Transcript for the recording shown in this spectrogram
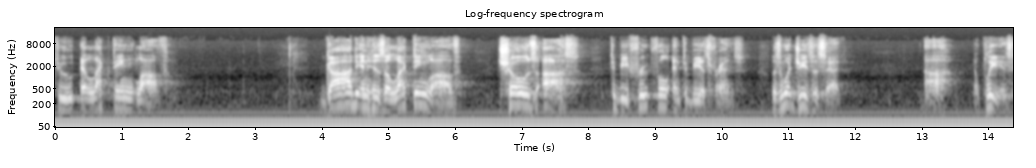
to electing love. God, in his electing love, chose us to be fruitful and to be his friends. Listen to what Jesus said. Uh, now, please,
